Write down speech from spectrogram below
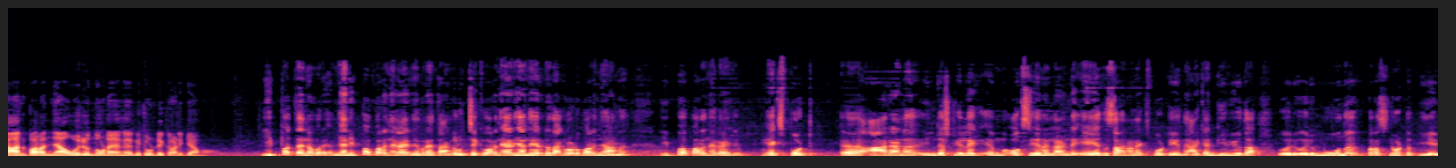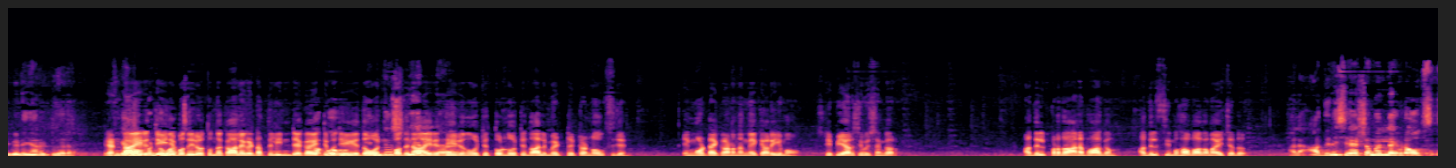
ഞാൻ പറഞ്ഞ ഒരു നുണ അങ്ങേക്ക് ചൂണ്ടിക്കാണിക്കാമോ? ഇപ്പൊ തന്നെ പറയാം. ഞാൻ ഇപ്പൊ പറഞ്ഞ കാര്യം പറയാം. താങ്കൾ ഉച്ചയ്ക്ക് പറഞ്ഞ കാര്യം ഞാൻ നേരിട്ട് താങ്കളോട് പറഞ്ഞാണ്. ഇപ്പൊ പറഞ്ഞ കാര്യം എക്സ്പോർട്ട് ആരാണ് ഇൻഡസ്ട്രിയിലെ ഓക്സിജൻ അല്ലാണ്ട് ഏത് സാധനമാണ് എക്സ്പോർട്ട് ചെയ്യുന്നത്? I can give you the ഒരു ഒരു മൂന്ന് പ്രശ്നോട്ട് പി എ ബിയുടെ ഞാൻ ഇട്ട് തരാം. രണ്ടായിരത്തി ഇരുപത് ഇരുപത്തി കാലഘട്ടത്തിൽ ഇന്ത്യ കയറ്റുമതി ചെയ്ത ഒൻപതിനായിരത്തി ഇരുന്നൂറ്റി തൊണ്ണൂറ്റിനാല് മെട്രിക് ടൺ ഓക്സിജൻ എങ്ങോട്ടേക്കാണെന്ന് നിങ്ങൾക്ക് അറിയുമോ? ശ്രീ പി ആർ ശിവശങ്കർ അതിൽ പ്രധാന ഭാഗം അതിൽ സിംഹഭാഗം അയച്ചത്? അല്ല അതിനുശേഷമല്ല ഇവിടെ ഓക്സി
